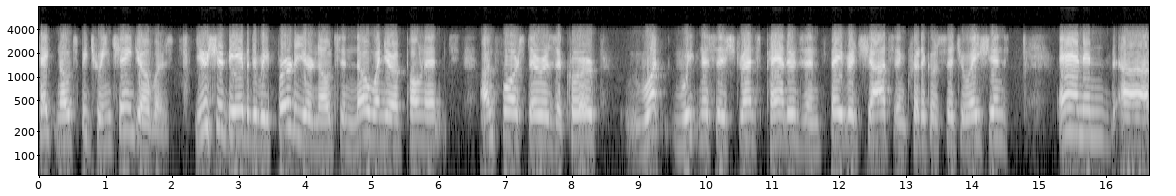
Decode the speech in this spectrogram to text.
take notes between changeovers. You should be able to refer to your notes and know when your opponent's unforced errors occur, what weaknesses, strengths, patterns, and favorite shots in critical situations, and in uh,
